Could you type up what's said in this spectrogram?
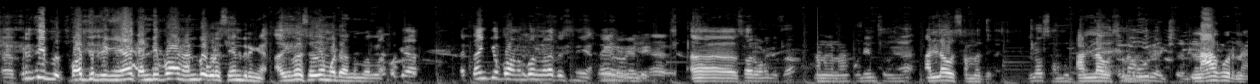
அஹ் பிரதீப் பாத்துட்டு இருக்கீங்க. கண்டிப்பா நண்பர் கூட சேர்ந்துருங்க. அதிகமா செய்ய மாட்டேன் அந்த மாதிரிலாம். ஓகே. தேங்க்யூப்பா நம்ப நல்லா பேசுனீங்க. சார் வணக்கம் சார். வணக்கண்ணா சொல்லுங்க. அல்லாஹ் சமது அல்லாஹ் சமது நாகூர்ண்ணே.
